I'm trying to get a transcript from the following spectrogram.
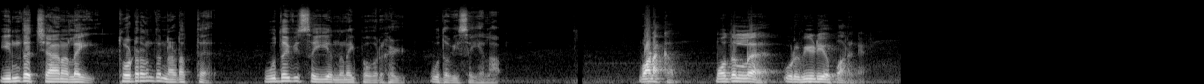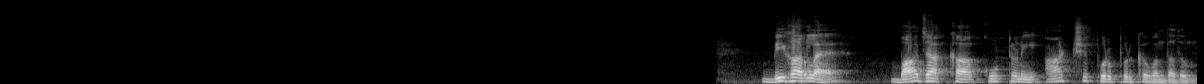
இந்த சேனலை தொடர்ந்து நடத்த உதவி செய்ய நினைப்பவர்கள் உதவி செய்யலாம். வணக்கம். முதல்ல ஒரு வீடியோ பாருங்க. பீகாரில் பாஜக கூட்டணி ஆட்சி பொறுப்பிற்கு வந்ததும்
